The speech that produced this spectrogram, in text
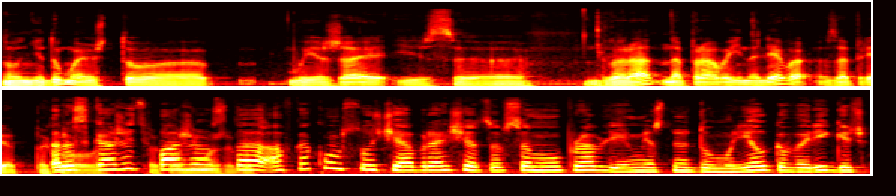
Но не думаю, что выезжая из э, двора направо и налево запрет. Такого, Расскажите, такого пожалуйста, а в каком случае обращаться в самоуправление, в местную думу? Елгова, Ригич,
